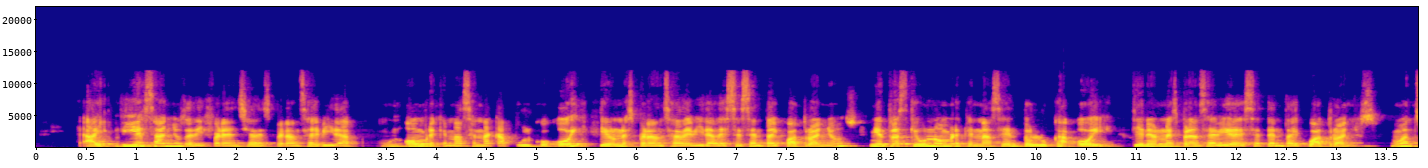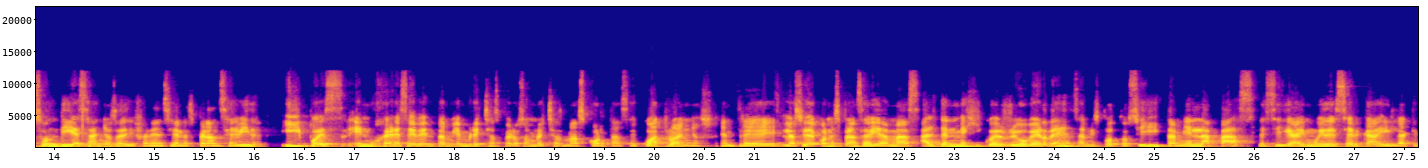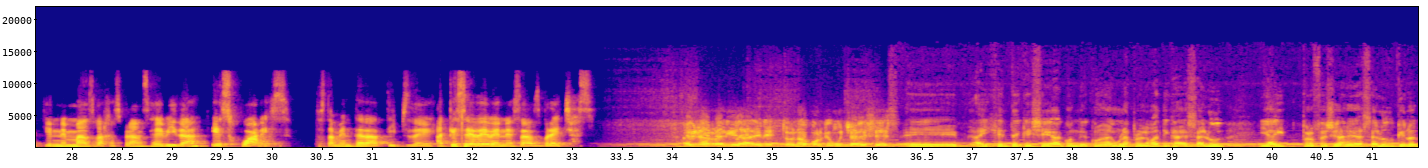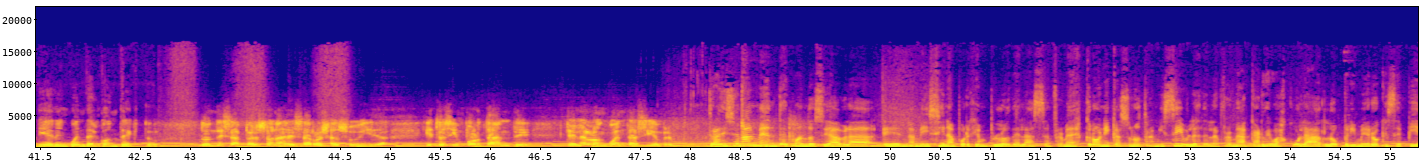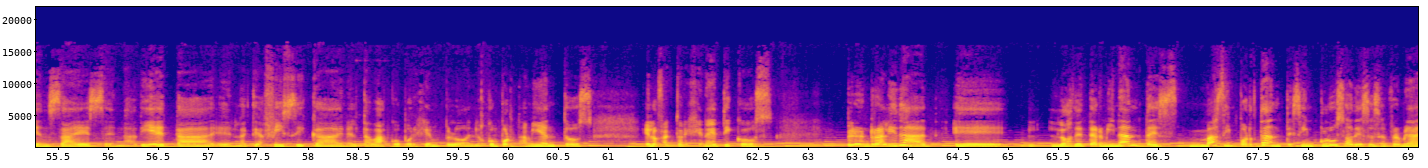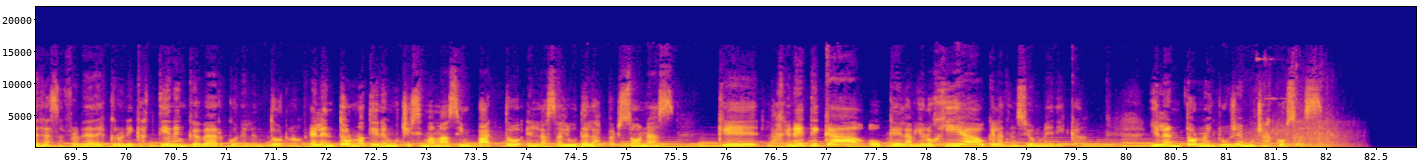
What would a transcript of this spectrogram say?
hay 10 años de diferencia de esperanza de vida un hombre que nace en Acapulco hoy tiene una esperanza de vida de 64 años, mientras que un hombre que nace en Toluca hoy tiene una esperanza de vida de 74 años. Son 10 años de diferencia en esperanza de vida. Y pues en mujeres se ven también brechas, pero son brechas más cortas, de 4 años. Entre la ciudad con esperanza de vida más alta en México es Río Verde, en San Luis Potosí, y también La Paz, le sigue ahí muy de cerca, y la que tiene más baja esperanza de vida es Juárez. Entonces también te da tips de a qué se deben esas brechas. Hay una realidad en esto, ¿no? Porque muchas veces... Eh, hay gente que llega con, algunas problemáticas de salud y hay profesionales de la salud que no tienen en cuenta el contexto. Donde esas personas desarrollan su vida. Y esto es importante tenerlo en cuenta siempre. Tradicionalmente, cuando se habla en la medicina, por ejemplo, de las enfermedades crónicas o no transmisibles, de la enfermedad cardiovascular, lo primero que se piensa es en la dieta, en la actividad física, en el tabaco, por ejemplo, en los comportamientos, en los factores genéticos. Pero en realidad, eh, los determinantes más importantes, incluso de esas enfermedades, las enfermedades crónicas, tienen que ver con el entorno. El entorno tiene muchísimo más impacto en la salud de las personas que la genética o que la biología o que la atención médica. Y el entorno incluye muchas cosas.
